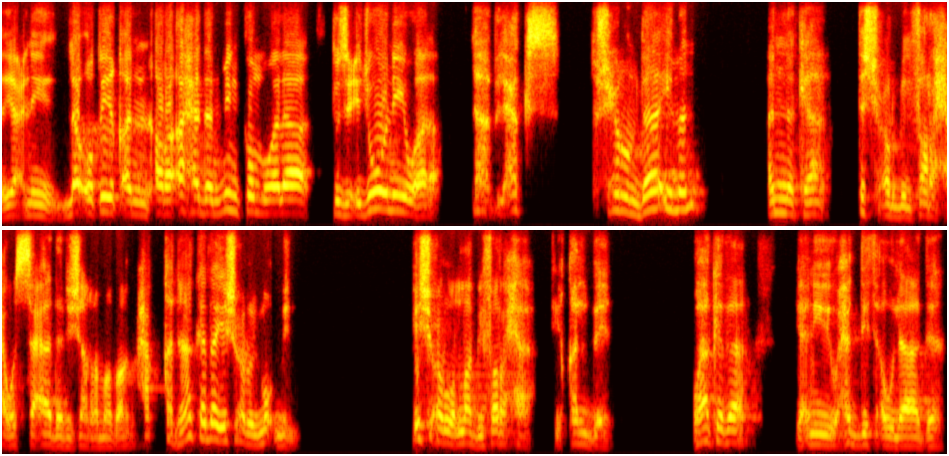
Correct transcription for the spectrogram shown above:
يعني لا أطيق أن أرى أحدا منكم ولا تزعجوني ولا لا بالعكس تشعرهم دائما أنك تشعر بالفرحة والسعادة في شهر رمضان. حقا هكذا يشعر المؤمن. يشعر والله بفرحة في قلبه. وهكذا يعني يحدث أولاده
